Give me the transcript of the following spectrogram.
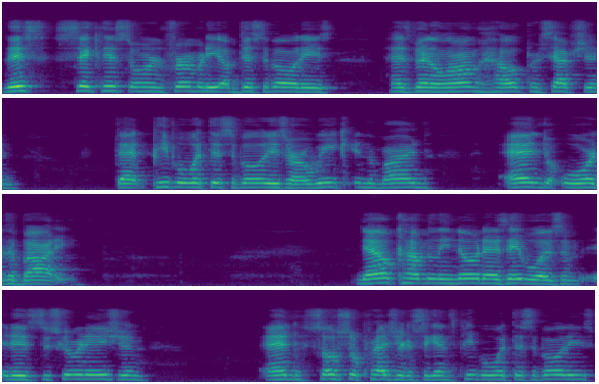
This sickness or infirmity of disabilities has been a long held perception that people with disabilities are weak in the mind and or the body. Now commonly known as ableism, it is discrimination and social prejudice against people with disabilities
